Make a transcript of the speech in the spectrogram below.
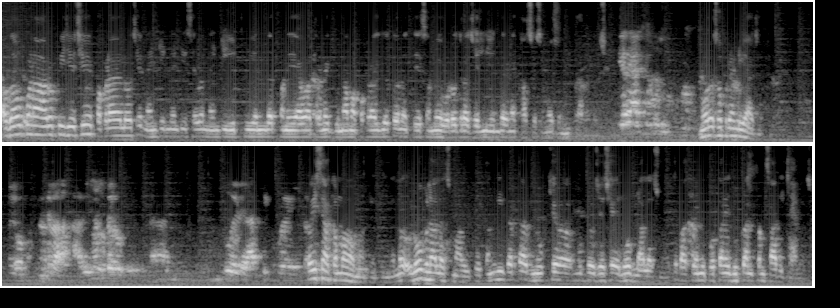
અગાઉ પણ આરોપી જે છે પકડાયેલો છે. નાઇન્ટીન નાઇન્ટી સેવન, નાઇન્ટી એટની અંદર પણ એ આવા ત્રણેક ગુનામાં પકડાઈ ગયો હતો અને તે સમયે વડોદરા જેલની અંદર એને ખાસો સમય પણ નીકાળેલો છે. મોરો આ કેવું છે? મોરસ ઓપરેન્ડી આ છે તો આવી શું જરૂર શું એટલે આર્થિક કોઈ પૈસા કમાવા માટે લોભ લાલચમાં આવી તો તંગી કરતા મુખ્ય મુદ્દો જે છે લોભ લાલચનો હતો. બાકી એની પોતાની દુકાન પણ સારી ચાલે છે.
